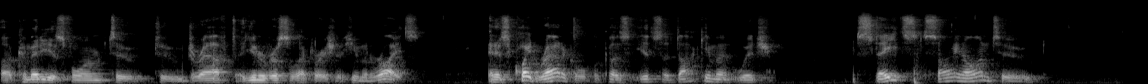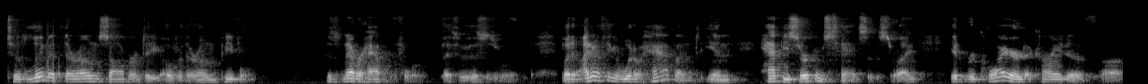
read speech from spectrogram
a committee is formed to, to draft a Universal Declaration of Human Rights. And it's quite radical because it's a document which states sign on to to limit their own sovereignty over their own people. This has never happened before. This is, but I don't think it would have happened in happy circumstances, right? It required a kind of, uh,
